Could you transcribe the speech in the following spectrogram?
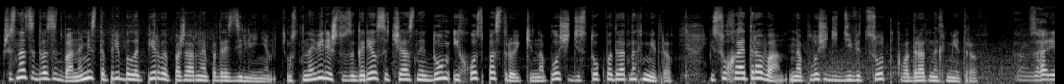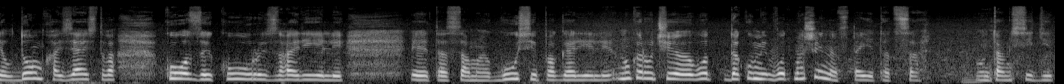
В 16.22 на место прибыло первое пожарное подразделение. Установили, что загорелся частный дом и хозпостройки на площади 100 квадратных метров и сухая трава на площади 900 квадратных метров. Сгорел дом, хозяйство, козы, куры сгорели, это самое, гуси погорели. Ну, короче, вот, документ, вот машина стоит отца, он там сидит.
